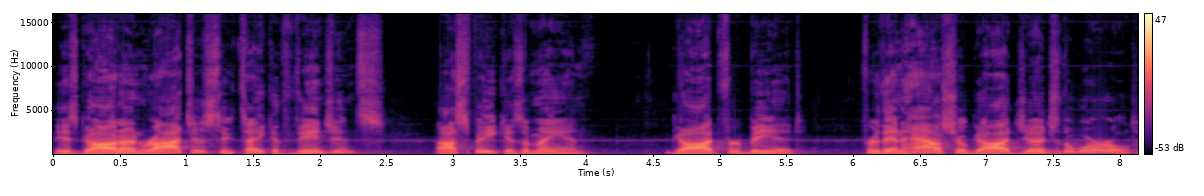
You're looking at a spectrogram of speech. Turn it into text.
Is God unrighteous who taketh vengeance? I speak as a man. God forbid. For then how shall God judge the world?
